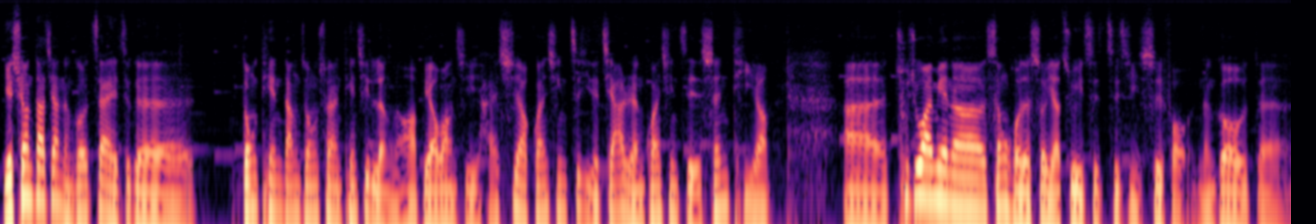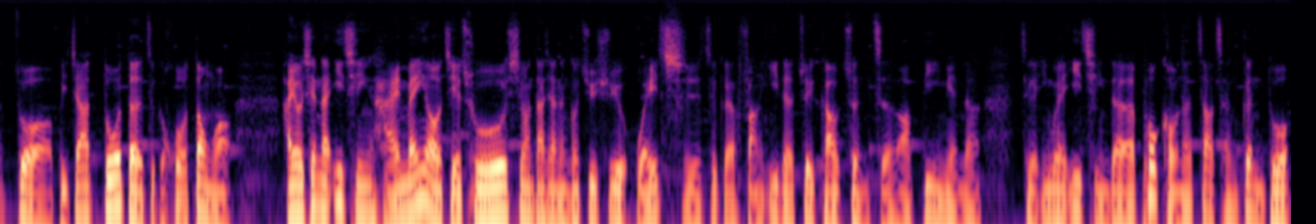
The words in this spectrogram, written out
也希望大家能够在这个。冬天当中，虽然天气冷了啊，不要忘记还是要关心自己的家人，关心自己的身体哦。啊，出去外面呢，生活的时候也要注意自自己是否能够呃做比较多的这个活动哦。还有，现在疫情还没有解除，希望大家能够继续维持这个防疫的最高准则啊，避免呢这个因为疫情的破口呢，造成更多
